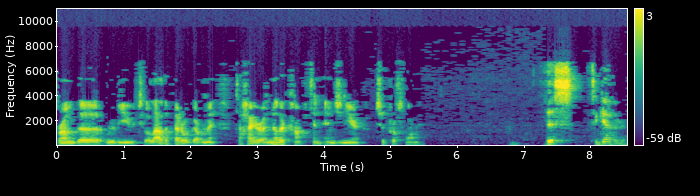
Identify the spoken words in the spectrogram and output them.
from the review to allow the federal government to hire another competent engineer to perform it. This together,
